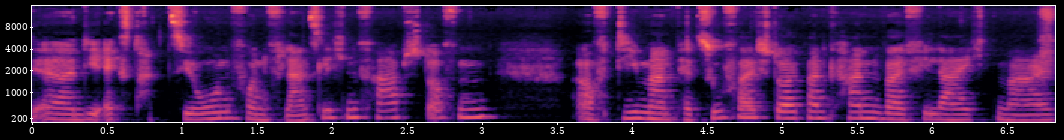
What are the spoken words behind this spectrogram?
äh, die Extraktion von pflanzlichen Farbstoffen, auf die man per Zufall stolpern kann, weil vielleicht mal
